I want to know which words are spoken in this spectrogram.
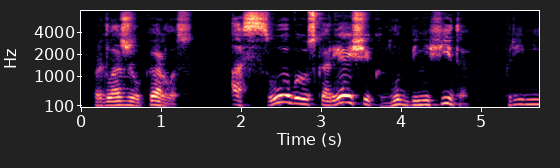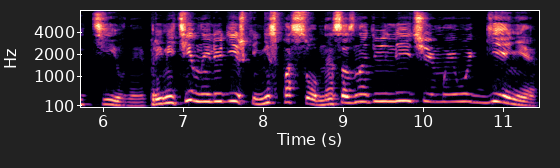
– предложил Карлос. «Особый ускоряющий кнут бенефита». Примитивные, примитивные людишки, не способны осознать величие моего гения.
